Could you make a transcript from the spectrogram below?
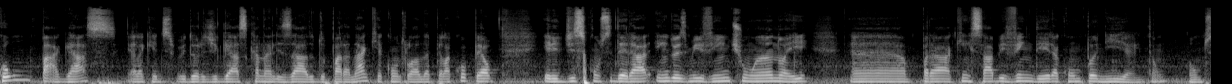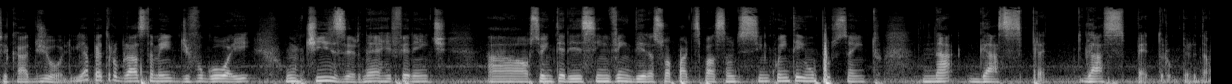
Compagás, ela que é distribuidora de gás canalizado do Paraná, que é controlada pela Copel, ele disse considerar em 2020 um ano aí uh, para quem sabe vender a companhia. Então vamos ficar de olho. E a Petrobras também divulgou aí um teaser, né, referente ao seu interesse em vender a sua participação de 51% na Gaspre, Gaspetro, perdão.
